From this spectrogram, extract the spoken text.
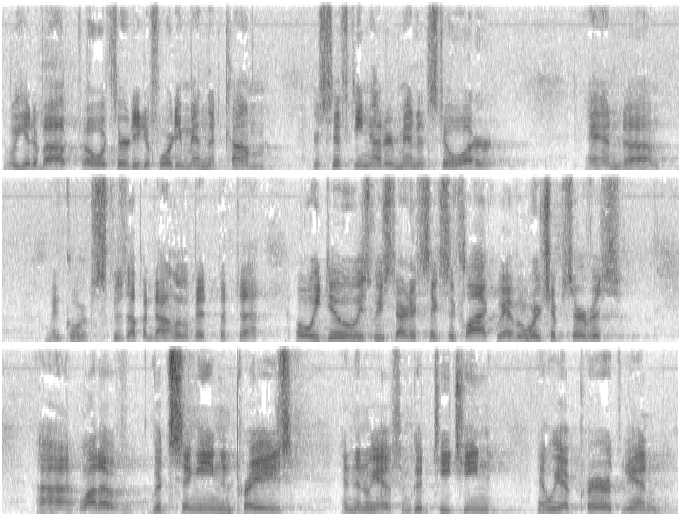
we get about oh, 30 to 40 men that come. There's 1,500 men at Stillwater, and uh, of course goes up and down a little bit, but uh, what we do is we start at 6 o'clock. We have a worship service, uh, a lot of good singing and praise, and then we have some good teaching, and we have prayer at the end.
